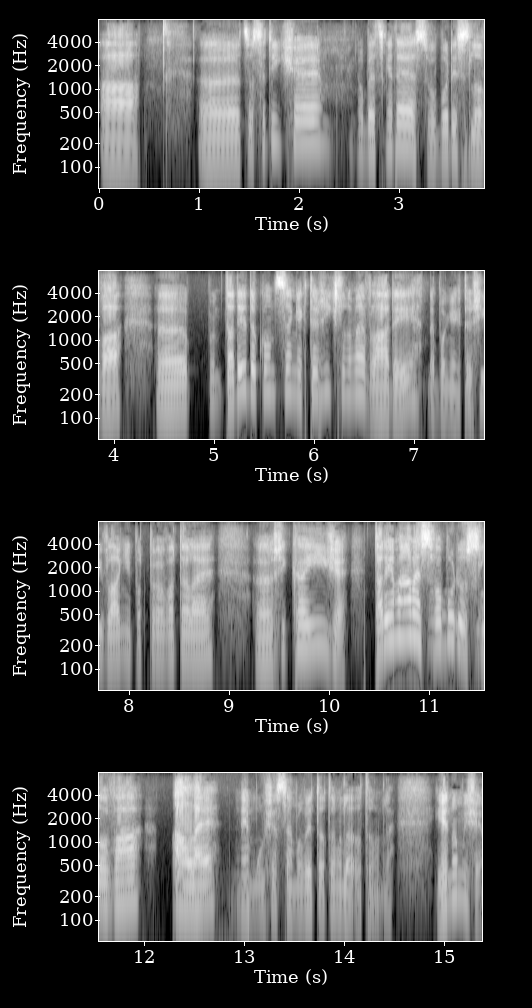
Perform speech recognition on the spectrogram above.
A uh, co se týče obecně té svobody slova, tady dokonce někteří členové vlády nebo někteří vládní podporovatelé říkají, že tady máme svobodu slova, ale nemůže se mluvit o tomhle, o tomhle. Jenomže,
